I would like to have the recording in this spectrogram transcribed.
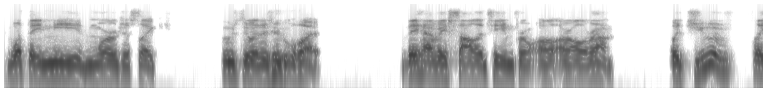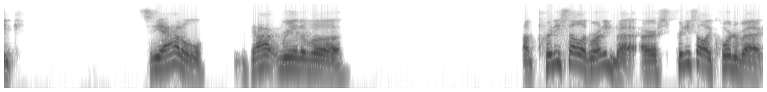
what they need, more just like who's doing to do what. They have a solid team from all all around, but you have like Seattle got rid of a a pretty solid running back or a pretty solid quarterback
